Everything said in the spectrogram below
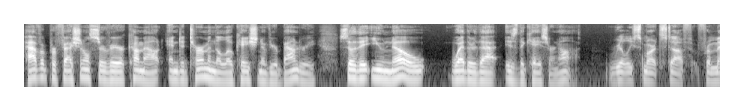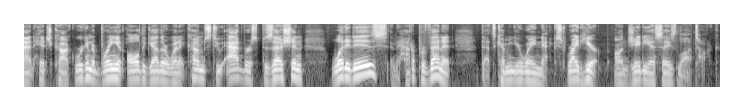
have a professional surveyor come out and determine the location of your boundary so that you know whether that is the case or not. Really smart stuff from Matt Hitchcock. We're going to bring it all together when it comes to adverse possession, what it is, and how to prevent it. That's coming your way next, right here on JDSA's Law Talk.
